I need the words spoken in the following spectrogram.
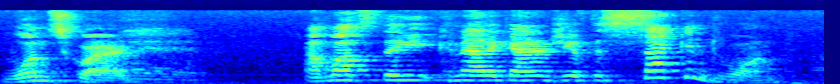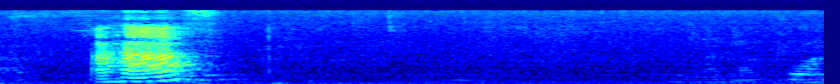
one squared. And what's the kinetic energy of the second one? A half, One.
